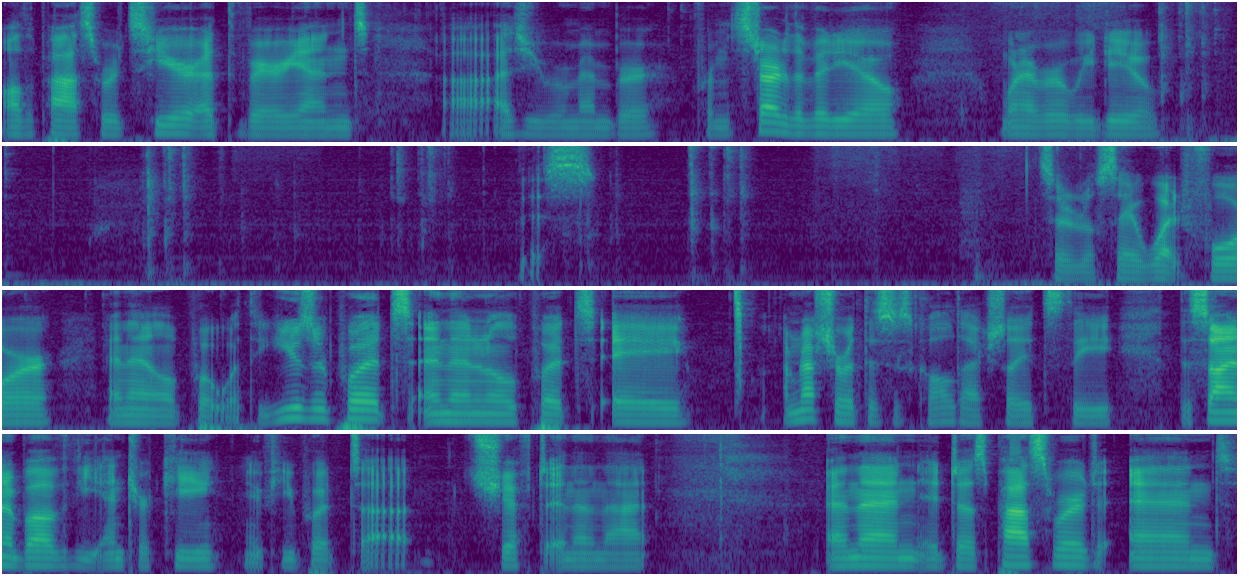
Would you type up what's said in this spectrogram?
all the passwords here at the very end uh, as you remember from the start of the video, whenever we do this. So it'll say what for, and then it'll put what the user puts, and then it'll put a, I'm not sure what this is called actually, it's the, the sign above the enter key, if you put uh, shift and then that. And then it does password, and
